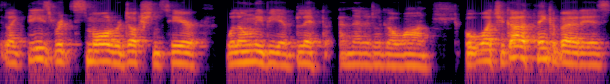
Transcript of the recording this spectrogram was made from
like these re- small reductions here will only be a blip and then it'll go on. But what you got to think about is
